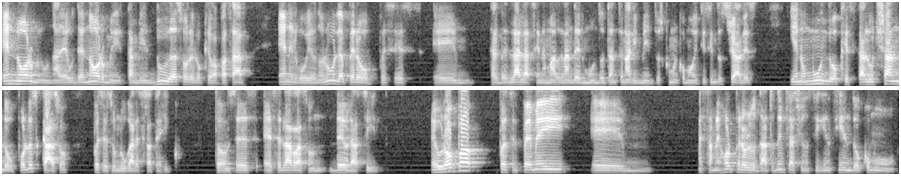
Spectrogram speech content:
enorme, una deuda enorme, también dudas sobre lo que va a pasar en el gobierno Lula, pero pues es eh, tal vez la alacena más grande del mundo, tanto en alimentos como en commodities industriales y en un mundo que está luchando por lo escaso, pues es un lugar estratégico. Entonces, esa es la razón de Brasil. Europa, pues el PMI em, está mejor, pero los datos de inflación siguen siendo como,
